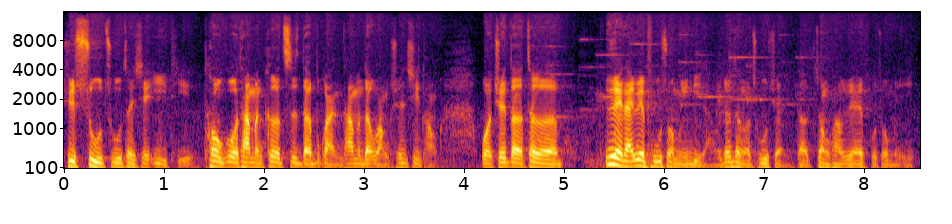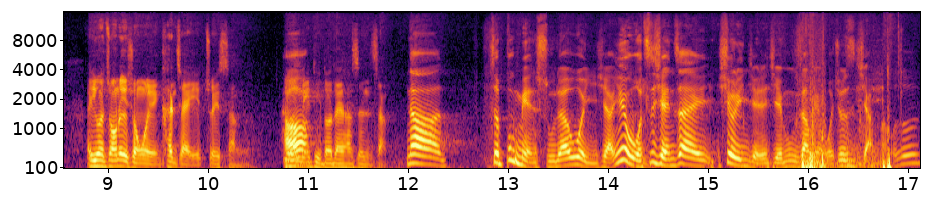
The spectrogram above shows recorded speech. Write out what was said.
去诉诸这些议题，透过他们各自的不管他们的网宣系统，我觉得这个越来越扑朔迷离了。我觉得整个初选的状况越来越扑朔迷离，因为庄烈雄委员看起来也追上了，好，媒体都在他身上。那这不免俗的要问一下，因为我之前在秀玲姐的节目上面，我就是讲嘛，我说。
